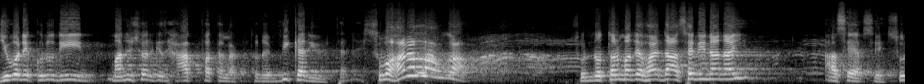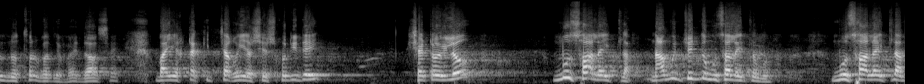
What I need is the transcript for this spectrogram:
জীবনে কোনোদিন মানুষের কাছে হাত পাতা লাগতো না বিকারি হইতে নাই। সুবাহান আল্লাহ সুন্নতর মাঝে ফায়দা আসেনি না নাই? আছে আছে, সুন্নতর মাঝে ফায়দা আছে। ভাই, একটা কিচ্ছা হইয়া শেষ করি দেই। সেটা হইল মুসা আলাইতলাম নাম চিন্ত মুসা আলাইতলাম মুসা আলাইতলাম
